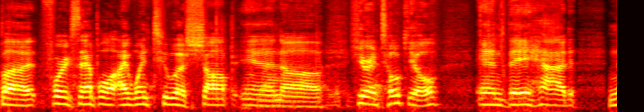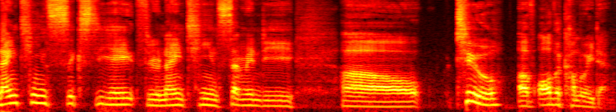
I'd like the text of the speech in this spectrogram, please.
But for example, I went to a shop in uh, here in Tokyo, and they had 1968 through 1972 of all the Kamui Kamuiden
